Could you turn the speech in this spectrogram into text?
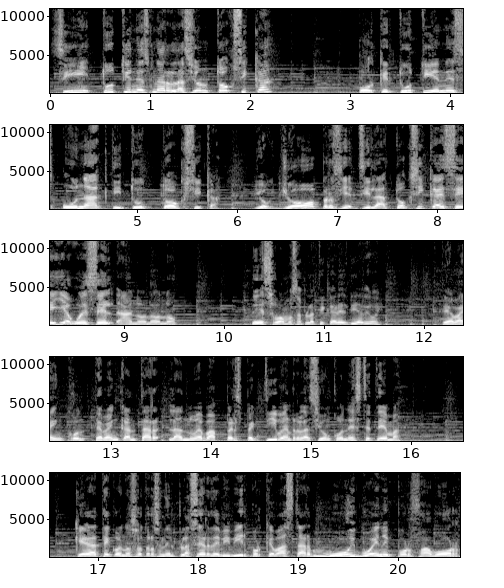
Sí, tú tienes una relación tóxica porque tú tienes una actitud tóxica. Yo, yo, pero si, si, la tóxica es ella o es él. Ah, no, no, no. De eso vamos a platicar el día de hoy. Te va, a, te va a encantar la nueva perspectiva en relación con este tema. Quédate con nosotros en el placer de vivir porque va a estar muy bueno y por favor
